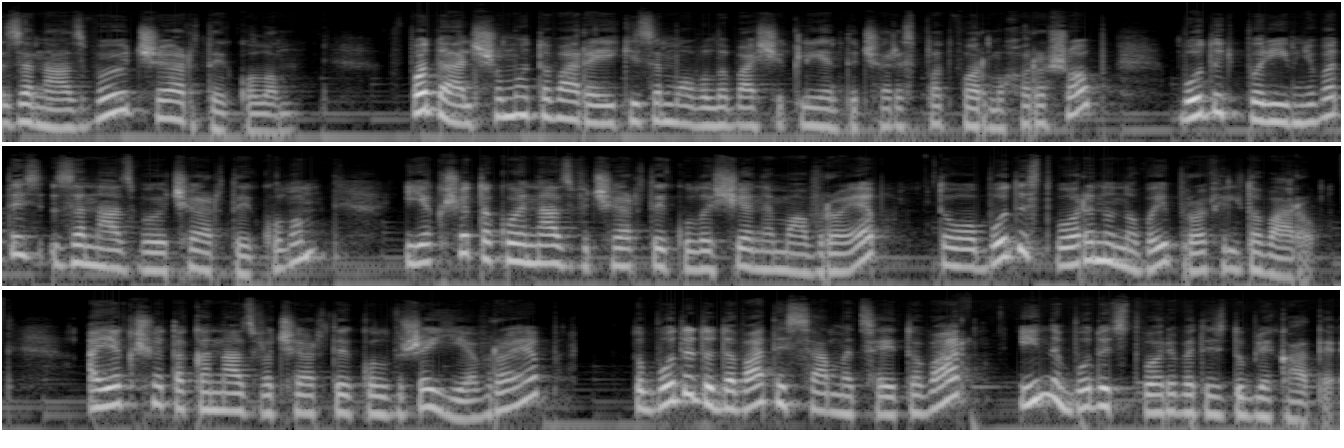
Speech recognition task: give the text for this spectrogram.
за назвою чи артикулом. В подальшому товари, які замовили ваші клієнти через платформу Хорошоп, будуть порівнюватись за назвою чи артикулом, і якщо такої назви чи артикулу ще нема в ROEP, то буде створено новий профіль товару. А якщо така назва чи артикул вже є в ROEP, то буде додаватись саме цей товар і не будуть створюватись дублікати.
